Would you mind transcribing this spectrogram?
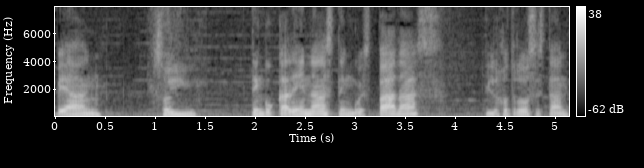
Vean. Soy... Tengo cadenas, tengo espadas. Y los otros dos están...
